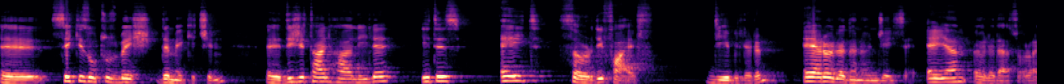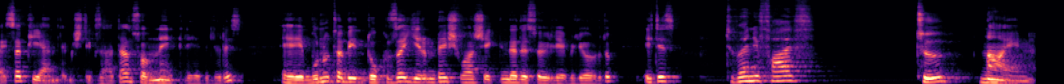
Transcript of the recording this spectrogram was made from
e, 8.35 demek için e, dijital haliyle it is 8.35 diyebilirim. Eğer öğleden önce ise AM, öğleden sonra ise PM demiştik zaten. Sonuna ekleyebiliriz. E, bunu tabi 9'a 25 var şeklinde de söyleyebiliyorduk. It is 25 to 9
